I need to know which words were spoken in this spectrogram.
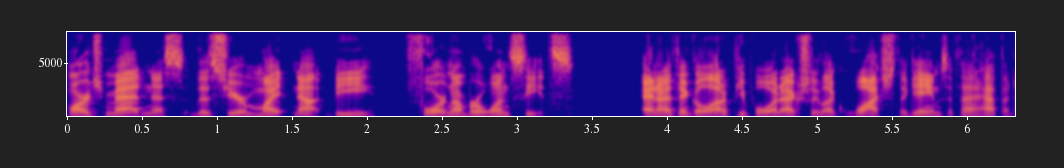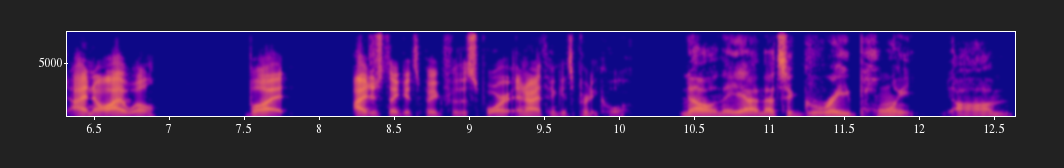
March Madness this year might not be for number one seats, and I think a lot of people would actually like watch the games if that happened. I know I will, but I just think it's big for the sport, and I think it's pretty cool. No, and yeah, that's a great point. Um,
